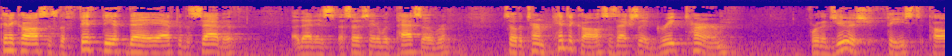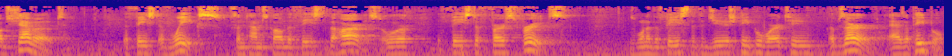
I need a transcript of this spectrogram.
Pentecost is the 50th day after the Sabbath uh, that is associated with Passover. So the term Pentecost is actually a Greek term for the Jewish feast called Shavuot, the Feast of Weeks, sometimes called the Feast of the Harvest or the Feast of First Fruits. It was one of the feasts that the Jewish people were to observe as a people.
